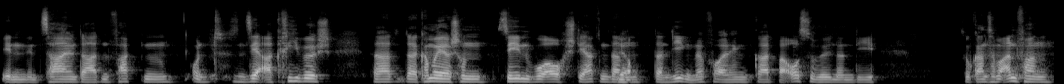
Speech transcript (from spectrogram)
in, in Zahlen, Daten, Fakten und sind sehr akribisch. Da, da kann man ja schon sehen, wo auch Stärken dann, ja. dann liegen. Ne? Vor allen Dingen gerade bei Auszubildenden, die so ganz am Anfang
